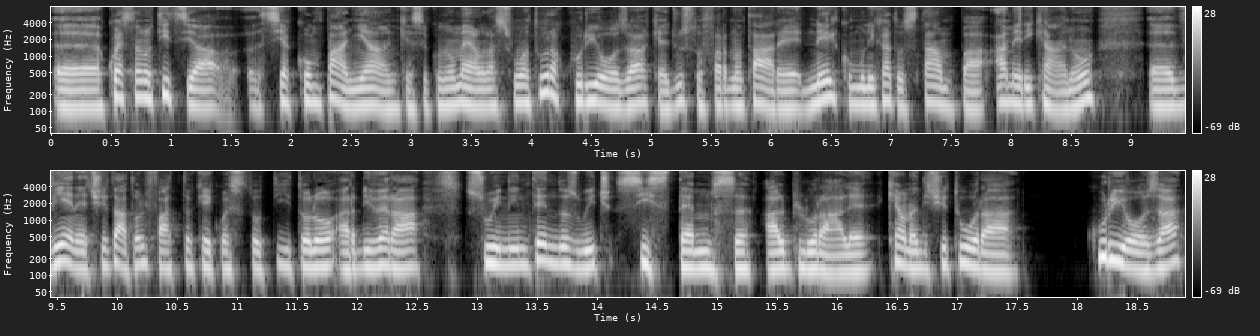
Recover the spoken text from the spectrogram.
Eh, questa notizia eh, si accompagna anche, secondo me, a una sfumatura curiosa che è giusto far notare nel comunicato stampa americano. Eh, viene citato il fatto che questo titolo arriverà sui Nintendo Switch Systems al plurale, che è una dicitura curiosa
